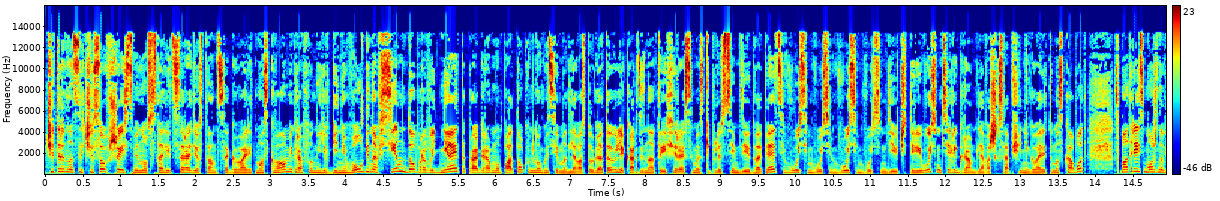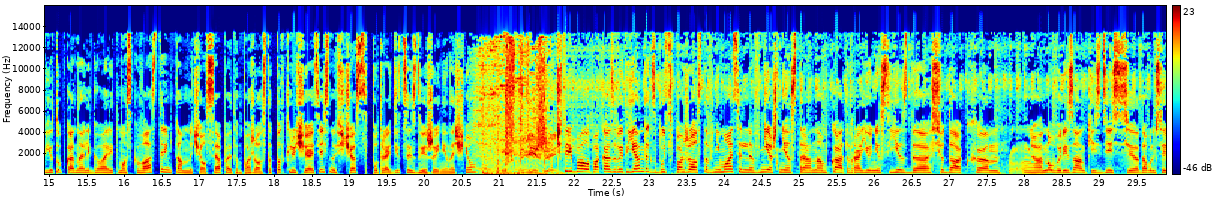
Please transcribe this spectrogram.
14 часов 6 минут столица радиостанция «Говорит Москва». У микрофона Евгения Волгина. Всем доброго дня. Это программа «Поток». Много темы для вас подготовили. Координаты эфира смски плюс семь девять два пять восемь восемь восемь восемь девять четыре восемь. Телеграмм для ваших сообщений «Говорит Москобот». Смотреть можно в YouTube-канале «Говорит Москва». Стрим там начался, поэтому, пожалуйста, подключайтесь. Но сейчас по традиции с движения начнем. Движение. 4 балла показывает Яндекс. Будьте, пожалуйста, внимательны. Внешняя сторона МКАД в районе съезда сюда к Новой Рязанке. Здесь довольно серьезно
